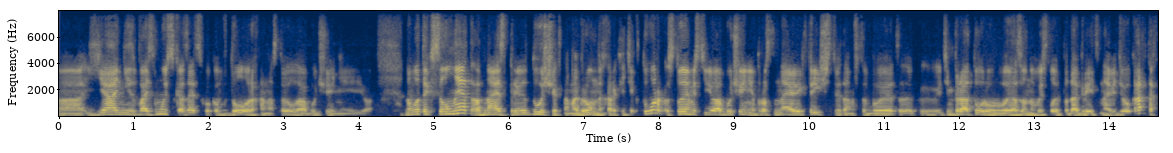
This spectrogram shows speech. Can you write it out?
А, я не возьмусь сказать, сколько в долларах она стоила обучение ее. Но вот ExcelNet, одна из предыдущих там огромных архитектур, стоимость ее обучения просто на электричестве, там, чтобы это, э, температуру озоновый слой подогреть на видеокартах,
